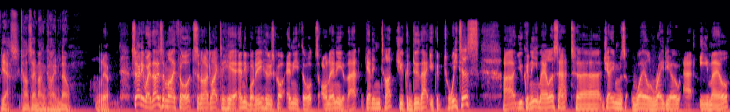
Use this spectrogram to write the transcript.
yes, you can't say mankind, no. Yeah. So anyway, those are my thoughts, and I'd like to hear anybody who's got any thoughts on any of that. Get in touch. You can do that. You could tweet us. Uh, you can email us at uh, James Whale Radio at email.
